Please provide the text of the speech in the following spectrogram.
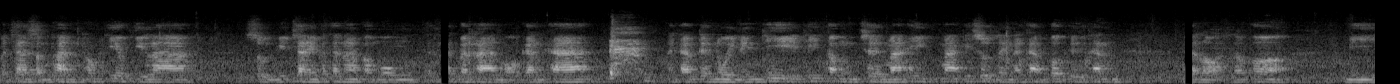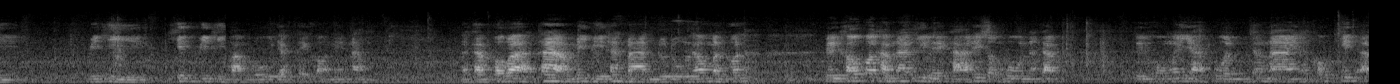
ประชาสัมพันธ์ท่องเที่ยวกีฬา ศูนย์วิจัยพัฒนาประมงท่านประธานหอการค้านะครับ เป็นหน่วยหนึ่งที่ที่ต้องเชิญมาให้มากที่สุดเลยนะครับ ก็คือท่านตลอดแล้วก็มีวิธีคิดวิธีความรู้อยากให้ข้อแนะนำนะครับ เพราะว่าถ้าไม่มีท่านมาดูดูแล้วมันก็คือเขาก็ทำหน้าที่เลขาที่สมบูรณ์นะครับคือคงไม่อยากกวนเจ้านายนะเขาคิดอะไร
